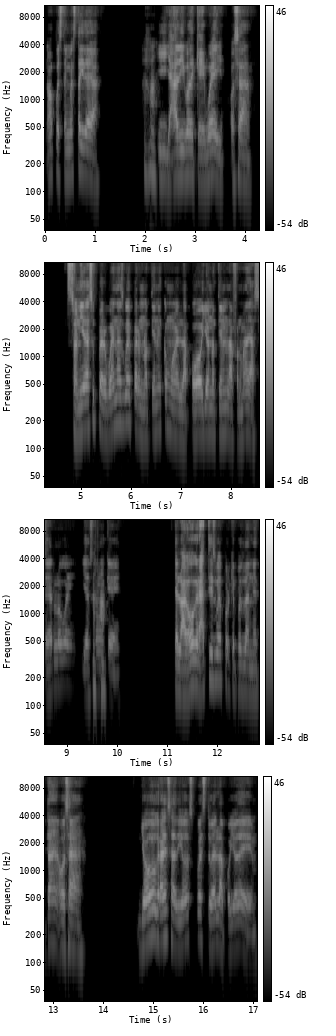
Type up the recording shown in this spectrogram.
no, pues tengo esta idea. Ajá. Y ya digo de que, güey, o sea, son ideas súper buenas, güey, pero no tienen como el apoyo, no tienen la forma de hacerlo, güey. Y es como Ajá. que te lo hago gratis, güey, porque pues la neta, o sea, yo gracias a Dios, pues tuve el apoyo de,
